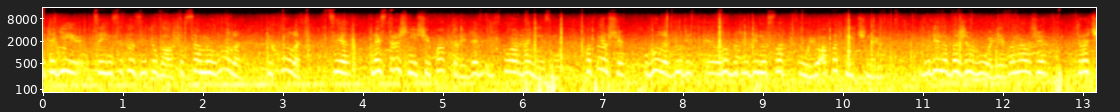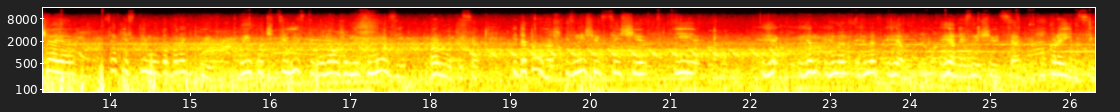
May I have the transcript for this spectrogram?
І тоді цей інститут звітував, що саме голод і холод це найстрашніші фактори для людського організму. По-перше, голод робить людину слабкою, апатичною. Людина божеволіє, вона вже втрачає всякий стимул до боротьби, бо їй хочеться їсти, вона вже не змозі боротися. І до того ж, знищується ще і ген, ген, ген, ген, гени знищуються українців.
